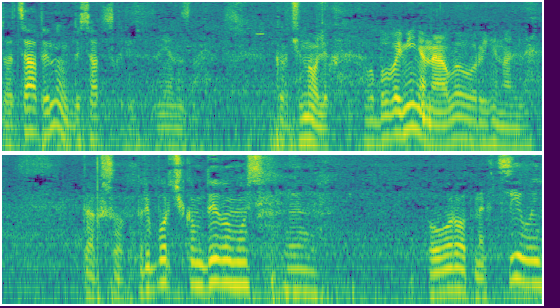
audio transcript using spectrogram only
20, ну 10 скоріше, я не знаю. Коротше, нолік. Лобове міняне, але оригінальне. Так що, приборчиком дивимось. Е, Поворотник цілий.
